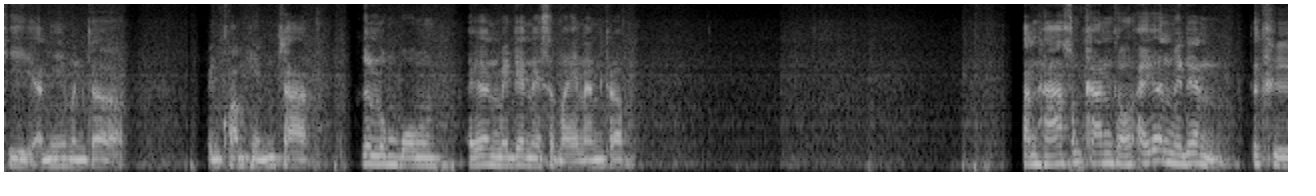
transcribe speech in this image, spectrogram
ที่ อันนี้มันก็เป็นความเห็นจากเพื่อนร่วมวง Iron Maiden ในสมัยนั้นครับปัญหาสำคัญของ Iron Maiden ก็คือ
